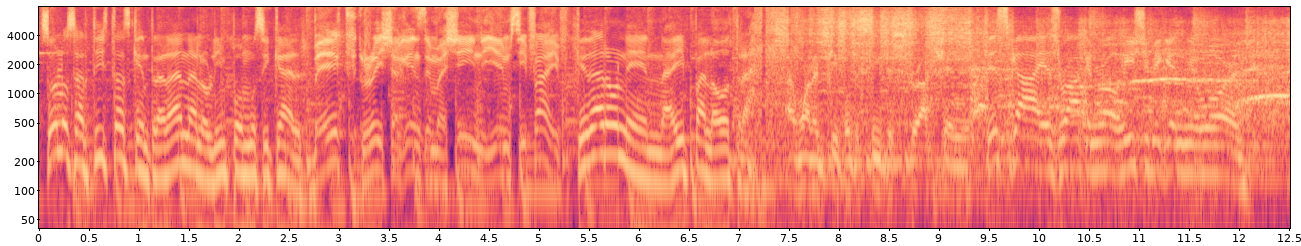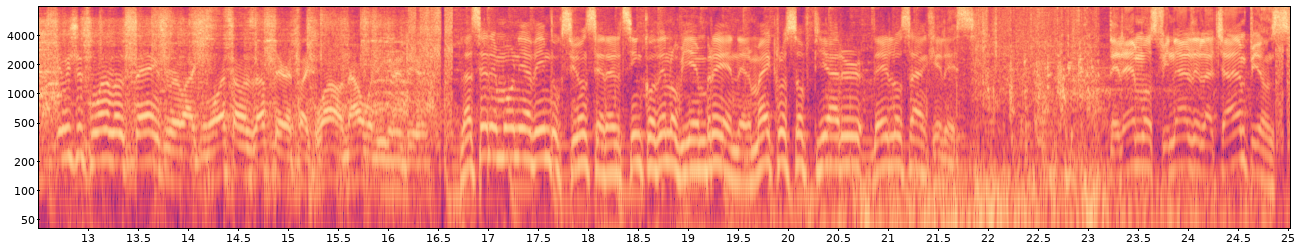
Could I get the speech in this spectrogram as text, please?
Son los artistas que entrarán al Olimpo musical. Beck, Rage Against the Machine y MC5 Quedaron en ahí pa' la otra. I wanted people to see destruction. This guy is rock and roll. He should be getting the award. It was just one of those things where, like, once I was up there, it's like, wow, now what are you gonna do? La ceremonia de inducción será el 5 de noviembre en el Microsoft Theater de Los Ángeles. Tenemos final de la Champions.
